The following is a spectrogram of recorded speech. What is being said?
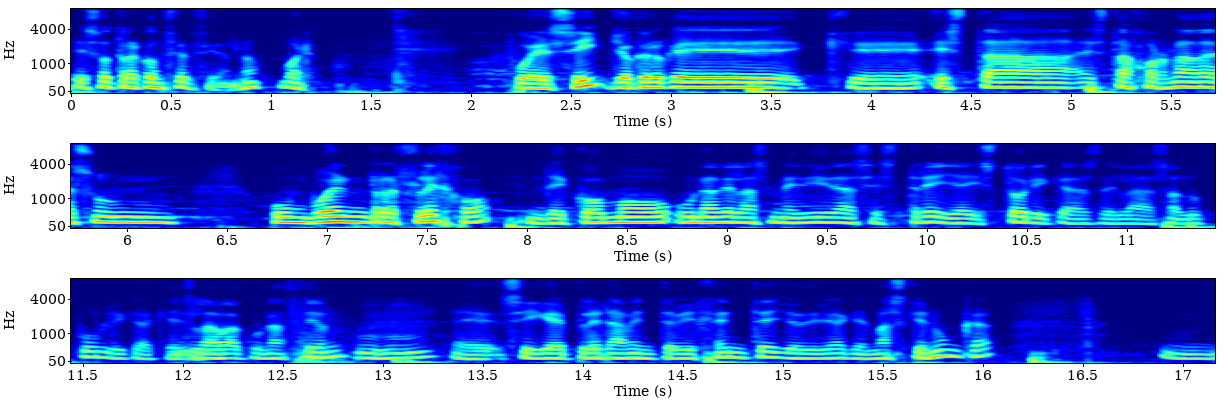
es otra concepción, ¿no? Bueno, pues sí, yo creo que, que esta, esta jornada es un, un buen reflejo de cómo una de las medidas estrella históricas de la salud pública, que es la vacunación, eh, sigue plenamente vigente, yo diría que más que nunca. Mm,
